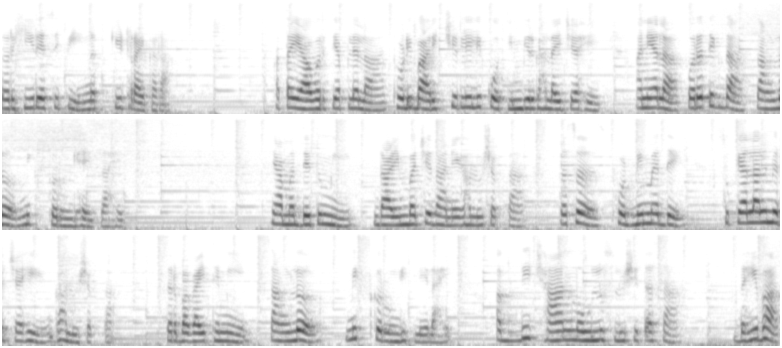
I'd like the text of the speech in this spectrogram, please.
तर ही रेसिपी नक्की ट्राय करा. आता यावरती आपल्याला थोडी बारीक चिरलेली कोथिंबीर घालायची आहे आणि याला परत एकदा चांगलं मिक्स करून घ्यायचं आहे. यामध्ये तुम्ही डाळिंबाचे दाणे घालू शकता तसंच फोडणीमध्ये सुक्या लाल मिरच्याही घालू शकता. तर बघा इथे मी चांगलं मिक्स करून घेतलेलं आहे. अगदी छान मऊ लुसलुशीत असा दही भात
